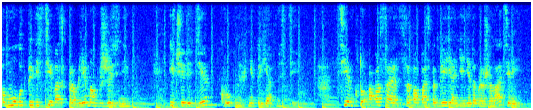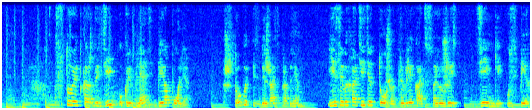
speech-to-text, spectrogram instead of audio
могут привести вас к проблемам в жизни – и череде крупных неприятностей. Тем, кто опасается попасть под влияние недоброжелателей, стоит каждый день укреплять биополе, чтобы избежать проблем. Если вы хотите тоже привлекать в свою жизнь деньги, успех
